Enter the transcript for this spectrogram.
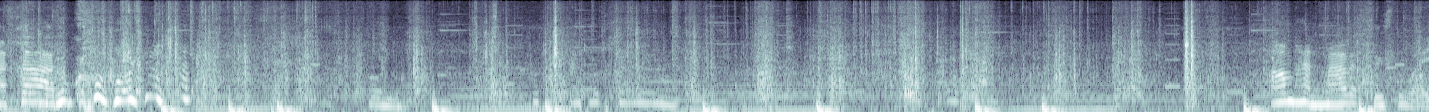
นะคะทุกคน อ้อมหันมาแบบสวย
